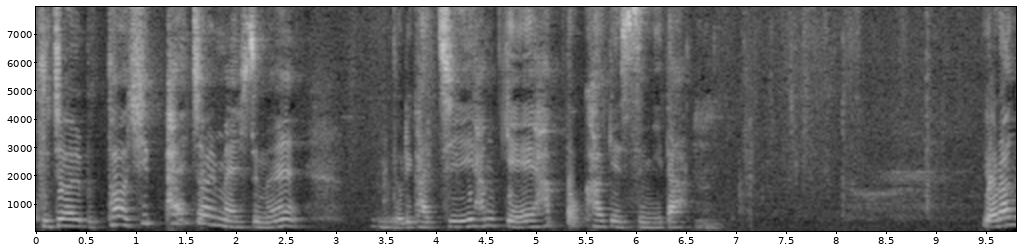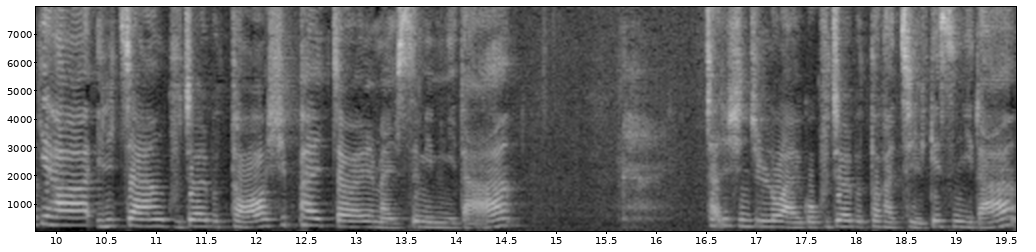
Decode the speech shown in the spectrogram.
9절부터 18절 말씀을 우리 같이 함께 합독하겠습니다. 열왕기하 1장 9절부터 18절 말씀입니다. 찾으신 줄로 알고 9절부터 같이 읽겠습니다.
